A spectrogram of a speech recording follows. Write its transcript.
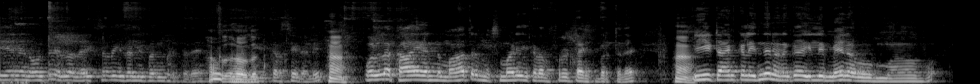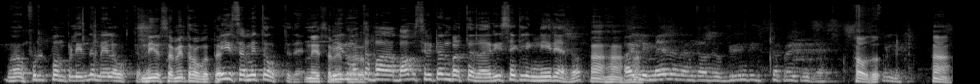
ಏನೇನು ಉಂಟು ಎಲ್ಲ ಲೈಟ್ಸ್ ಎಲ್ಲ ಇದರಲ್ಲಿ ಬಂದ್ಬಿಡ್ತದೆ. ಹೌದು ಹೌದು. ಈ ಹಾಂ. ಒಳ್ಳೆ ಕಾಯನ್ನು ಮಾತ್ರ ಮಿಕ್ಸ್ ಮಾಡಿ ಈ ಕಡೆ ಫ್ರೂಟ್ ಟ್ಯಾಂಕ್ ಬರ್ತದೆ. ಈ ಟ್ಯಾಂಕಲ್ಲಿಂದ ನನಗೆ ಇಲ್ಲಿ ಮೇಲೆ ಫ್ರೂಟ್ ಪಂಪ್ಲಿಂದ ಮೇಲೆ ಹೋಗ್ತದೆ. ನೀರು ಸಮೇತ ಹೋಗುತ್ತೆ? ನೀರು ಸಮೇತ ಹೋಗ್ತದೆ. ನೀರು ಮತ್ತೆ ಬಾ- ವಾಪಸ್ ರಿಟರ್ನ್ ಬರ್ತದೆ ರೀಸೈಕ್ಲಿಂಗ್ ನೀರೇ ಅದು. ಇಲ್ಲಿ ಮೇಲೆ ನನಗೆ ಅದು ಗ್ರೀನ್ ಸೆಪರೇಟ್ ಸಪ್ರೇಟ್ ಇದೆ. ಹೌದು. ಇಲ್ಲಿ. ಹಾಂ.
